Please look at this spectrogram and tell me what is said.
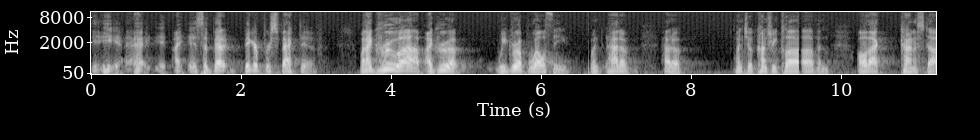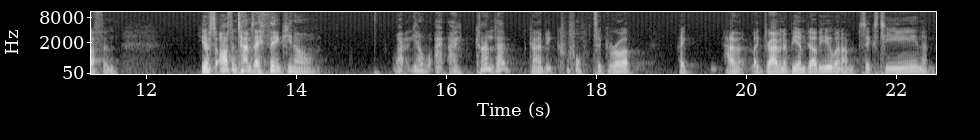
it's a better, bigger perspective. When I grew up, I grew up, we grew up wealthy. Went, had a, had a, went to a country club and all that kind of stuff. And, you know, so oftentimes I think, you know, well, you know, I, I kind of, that kind of be cool to grow up like having, like driving a BMW when I'm 16 and,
